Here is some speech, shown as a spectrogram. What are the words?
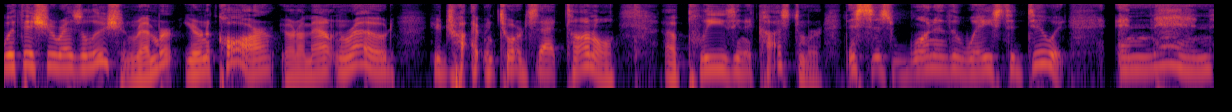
with issue resolution. Remember, you're in a car, you're on a mountain road, you're driving towards that tunnel, uh, pleasing a customer. This is one of the ways to do it. And then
